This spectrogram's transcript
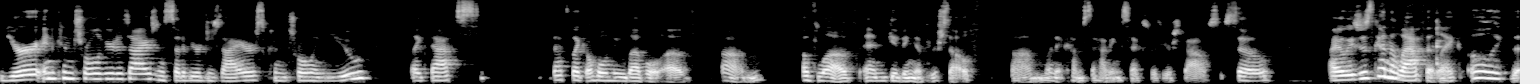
you're in control of your desires instead of your desires controlling you, like that's, that's like a whole new level of, um, of love and giving of yourself um, when it comes to having sex with your spouse. So I always just kind of laugh at like, oh, like the,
